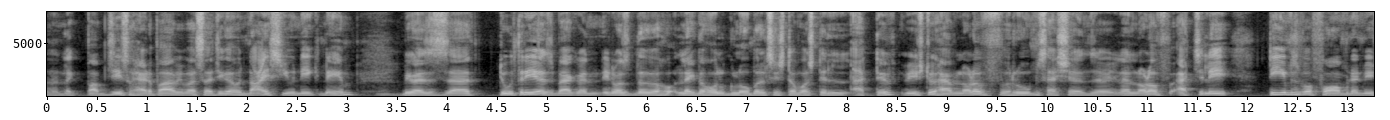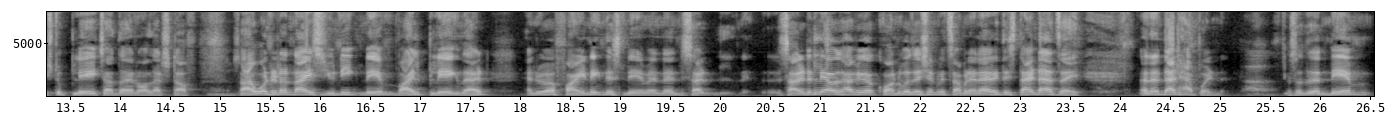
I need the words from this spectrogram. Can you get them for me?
Uh, like PUBG so Hedpa, we were searching a nice, unique name. Because uh, two, three years back when it was the whole, like the whole global system was still active, we used to have a lot of room sessions, uh, a lot of actually teams were formed and we used to play each other and all that stuff. So I wanted a nice, unique name while playing that, and we were finding this name, and then sud- suddenly I was having a conversation with somebody, and I think stand outside, and then that happened. So the name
